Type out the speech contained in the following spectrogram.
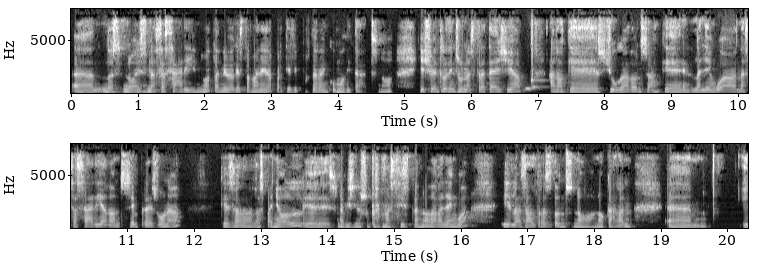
eh, no, és, no és necessari no? tenir-ho d'aquesta manera perquè li portarà incomoditats. No? I això entra dins una estratègia en el que es juga doncs, en què la llengua necessària doncs, sempre és una, que és l'espanyol, és una visió supremacista no, de la llengua, i les altres doncs, no, no calen. Eh, i,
